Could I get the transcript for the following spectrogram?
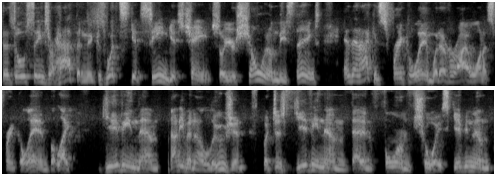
that those things are happening because what gets seen gets changed. So you're showing them these things, and then I can sprinkle in whatever I want to sprinkle in. But like giving them not even an illusion, but just giving them that informed choice, giving them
